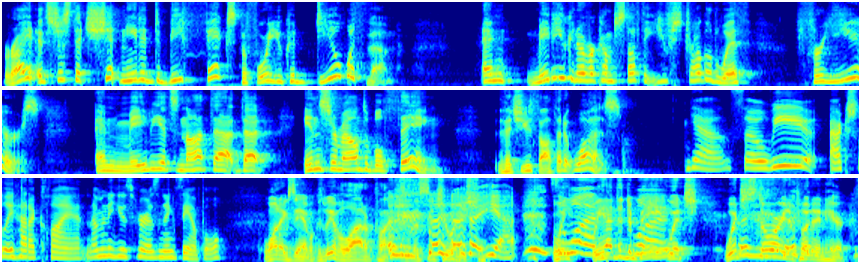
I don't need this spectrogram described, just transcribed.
right? It's just that shit needed to be fixed before you could deal with them. And maybe you can overcome stuff that you've struggled with for years. And maybe it's not that that insurmountable thing that you thought that it was. Yeah. So we actually had a client, and I'm going to use her as an example. One example, because we have a lot of clients in this situation. yeah. So we, one, we had to debate one. which which story to put in here.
